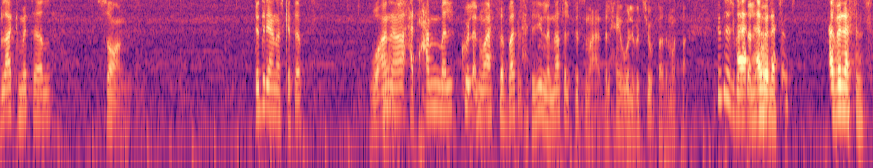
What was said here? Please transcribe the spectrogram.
black metal songs تدري أنا إيش كتبت؟ وأنا حتحمل كل أنواع السبات اللي حتجيني للناس اللي بتسمع بالحين واللي بتشوف هذا المقطع. تدري إيش قلت لهم؟ Evanescence Evanescence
